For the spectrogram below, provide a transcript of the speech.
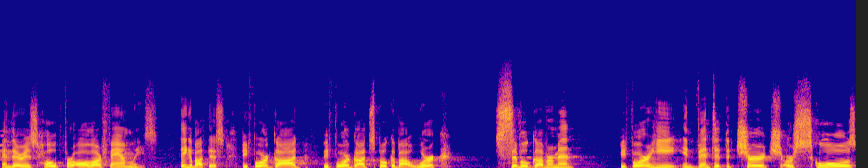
And there is hope for all our families. Think about this. Before God, before God spoke about work, civil government, before he invented the church or schools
